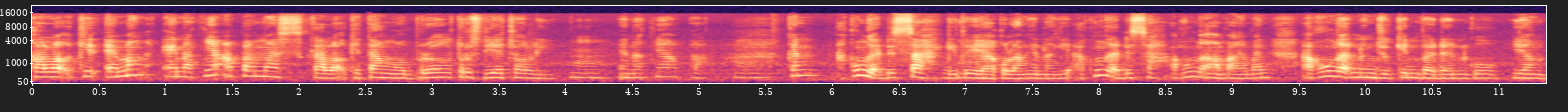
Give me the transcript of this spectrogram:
Kalau emang enaknya apa Mas kalau kita ngobrol terus dia coli? Mm-mm. Enaknya apa? Mm-mm. Kan aku nggak desah gitu ya, aku ulangin lagi. Aku nggak desah, aku nggak ngapa-ngapain. Aku nggak nunjukin badanku yang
